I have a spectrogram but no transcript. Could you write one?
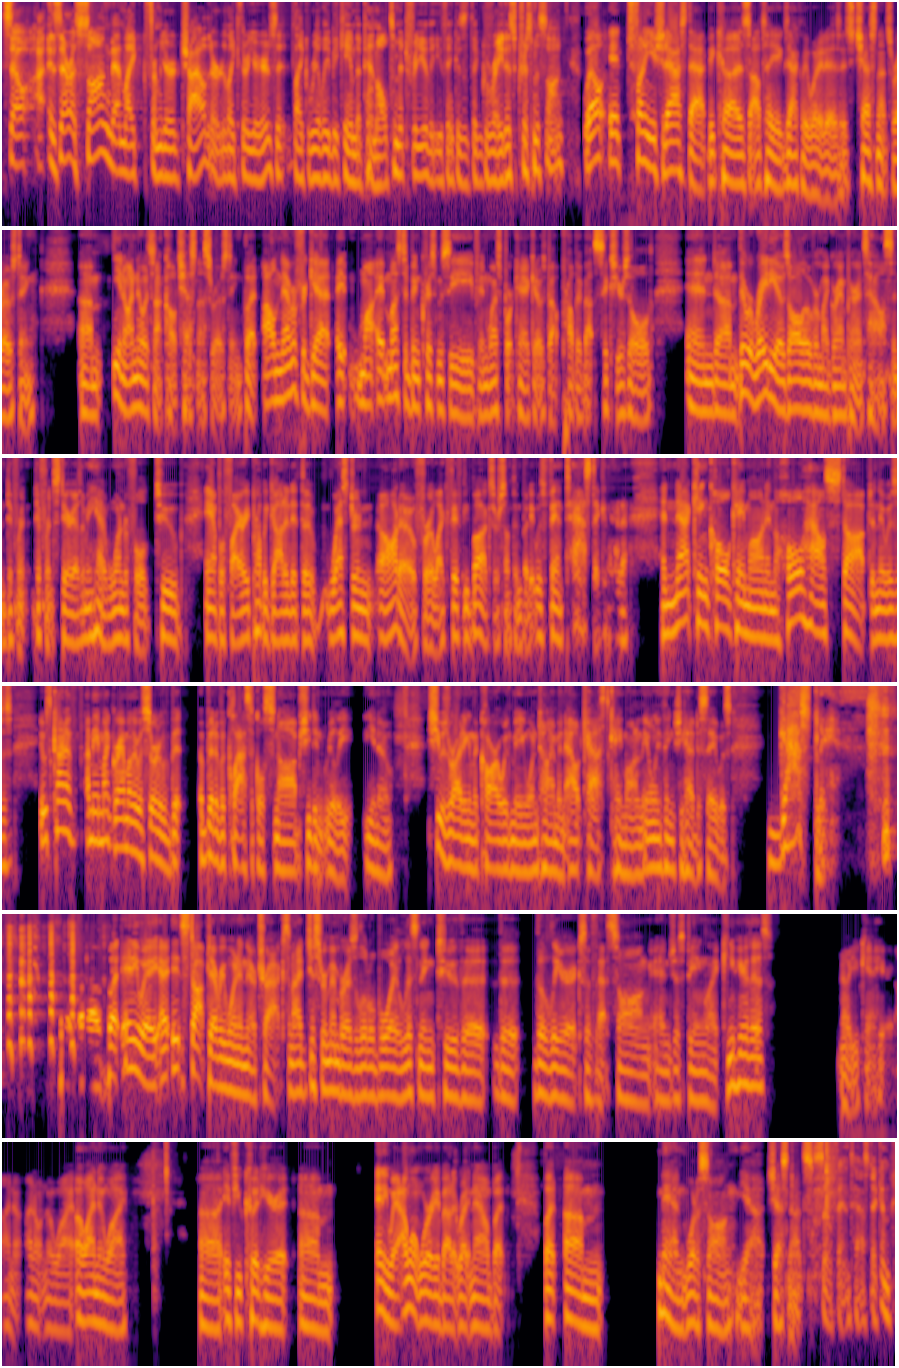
so uh, is there a song then, like from your child or like through your years, that like really became the penultimate for you that you think is the greatest Christmas song? Well, it's funny you should ask that because I'll tell you exactly what it is. It's Chestnuts Roasting. Um, you know, I know it's not called chestnuts roasting, but I'll never forget. It, it must have been Christmas Eve in Westport, Connecticut. I was about probably about six years old, and um, there were radios all over my grandparents' house and different different stereos. I mean, he had a wonderful tube amplifier. He probably got it at the Western Auto for like fifty bucks or something, but it was fantastic. And Nat King Cole came on, and the whole house stopped, and there was this. It was kind of. I mean, my grandmother was sort of a bit a bit of a classical snob. She didn't really, you know, she was riding in the car with me one time and OutKast came on and the only thing she had to say was ghastly. uh, but anyway, uh, it stopped everyone in their tracks and I just remember as a little boy listening to the the the lyrics of that song and just being like, "Can you hear this?" No, you can't hear it. I know. I don't know why. Oh, I know why. Uh, if you could hear it, um, anyway, I won't worry about it right now, but but um man, what a song. Yeah, chestnuts. So fantastic. And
